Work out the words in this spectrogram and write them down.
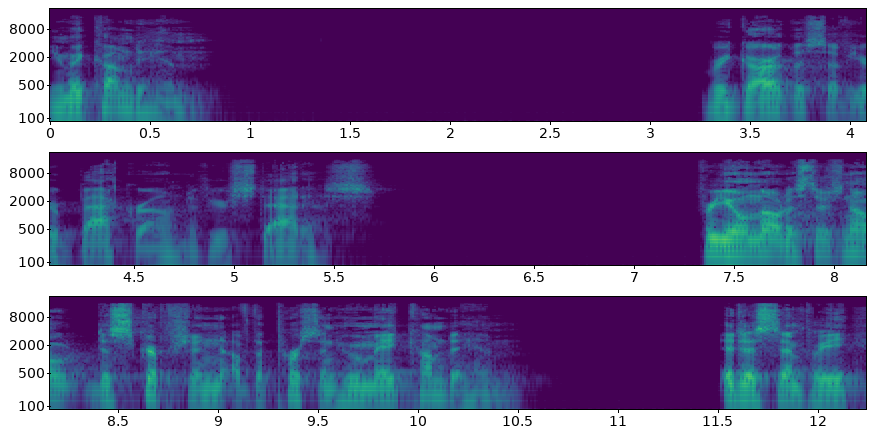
You may come to him, regardless of your background, of your status. For you'll notice there's no description of the person who may come to him. It just simply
